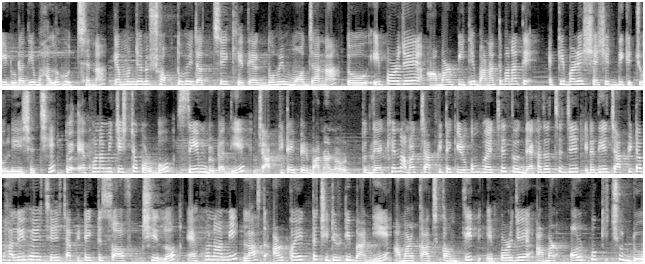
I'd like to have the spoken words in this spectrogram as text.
এই ডোটা দিয়ে ভালো হচ্ছে না। কেমন যেন শক্ত হয়ে যাচ্ছে, খেতে একদমই মজা না। তো এই পর্যায়ে আমার পিঠে বানাতে বানাতে একেবারে শেষের দিকে চলে এসেছে। তো এখন আমি চেষ্টা করব সেম ডোটা দিয়ে চাপটি টাইপের বানানোর। তো দেখেন আমার চাপটিটা কীরকম হয়েছে। তো দেখা যাচ্ছে যে এটা দিয়ে চাপটিটা ভালোই হয়েছে। চাপটিটা একটু সফট ছিল। এখন আমি লাস্ট আর কয়েকটা ছিটিরুটি বানিয়ে আমার কাজ কমপ্লিট এ পর্যায়ে আমার অল্প কিছু ডো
